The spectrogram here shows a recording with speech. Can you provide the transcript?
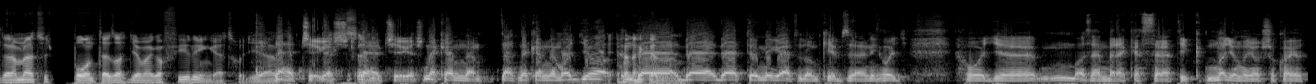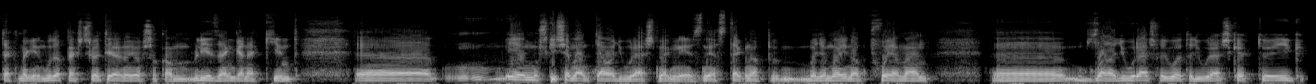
De nem lehet, hogy pont ez adja meg a feelinget, hogy ilyen... Lehetséges, egyszerű. lehetséges. Nekem nem. Tehát nekem nem adja, ja, de, nem. De, de ettől még el tudom képzelni, hogy, hogy az emberek ezt szeretik. Nagyon-nagyon sokan jöttek megint Budapestről, tényleg nagyon sokan lézengenek kint. Én most ki sem mentem a gyúrást megnézni, azt tegnap, vagy a mai nap folyamán van a gyúrás, vagy volt a gyúrás kettőig.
